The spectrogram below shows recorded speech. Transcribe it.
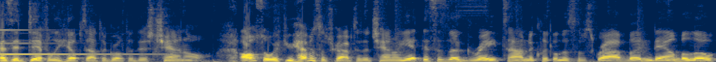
as it definitely helps out the growth of this channel. Also, if you haven't subscribed to the channel yet, this is a great time to click on the subscribe button down below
